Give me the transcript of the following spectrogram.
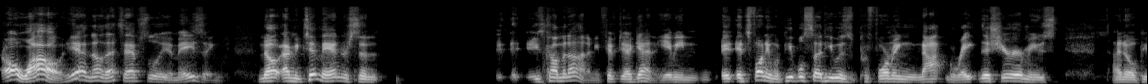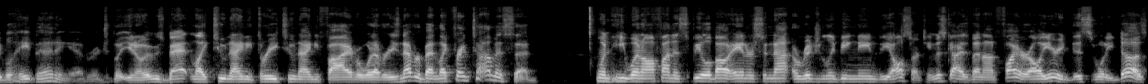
Oh wow, yeah, no, that's absolutely amazing. No, I mean Tim Anderson, he's coming on. I mean, fifty again. I mean, it's funny when people said he was performing not great this year. I mean, he was. I know people hate batting average, but you know, it was batting like 293, 295 or whatever. He's never been like Frank Thomas said when he went off on his spiel about Anderson not originally being named the All Star team. This guy's been on fire all year. This is what he does.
